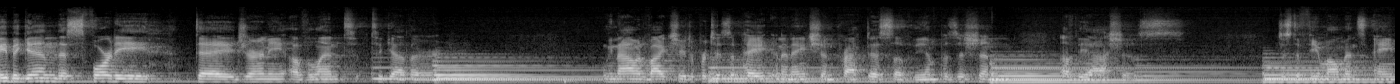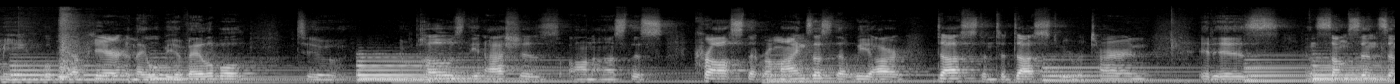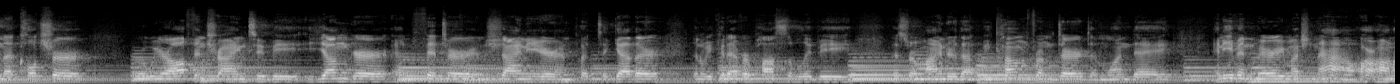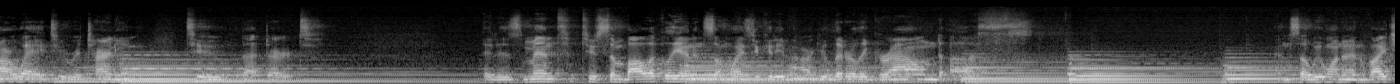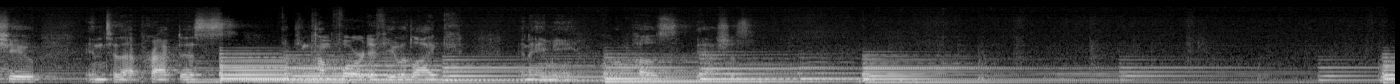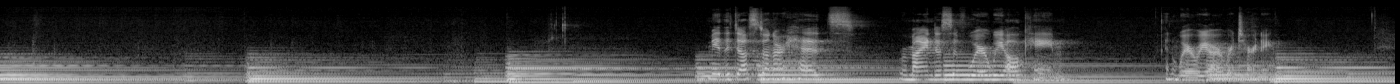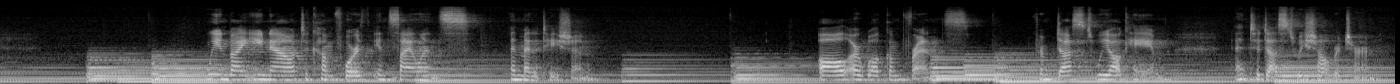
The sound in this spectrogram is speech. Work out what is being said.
we begin this 40 day journey of Lent together, we now invite you to participate in an ancient practice of the imposition of the ashes. Just a few moments, Amy will be up here and they will be available to impose the ashes on us, this cross that reminds us that we are dust and to dust we return. It is, in some sense, in a culture where we are often trying to be younger and fitter and shinier and put together than we could ever possibly be. This reminder that we come from dirt and one day, and even very much now, are on our way to returning to that dirt. It is meant to symbolically, and in some ways you could even argue literally, ground us. And so we want to invite you into that practice. Come forward if you would like, and Amy will pose the ashes. May the dust on our heads remind us of where we all came and where we are returning. We invite you now to come forth in silence and meditation. All are welcome friends. From dust we all came, and to dust we shall return.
